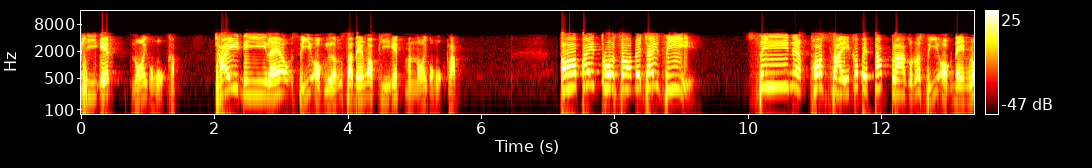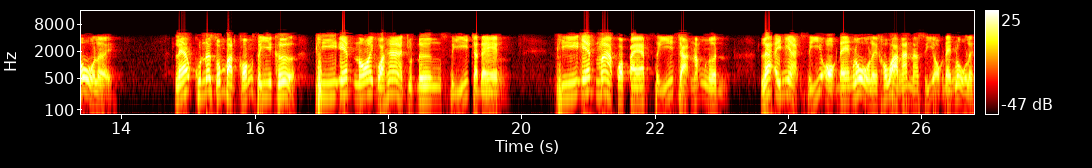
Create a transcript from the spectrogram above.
PS น้อยกว่า 6 ครับ ใช้ดีแล้วสีออกเหลืองแสดงว่า PS มันน้อยกว่า 6 ครับ ต่อไปตรวจสอบโดยใช้ C C เนี่ยพอใส่เข้าไปปั๊บปรากฏว่าสีออกแดงโล่เลย แล้วคุณสมบัติของ C คือ PS น้อยกว่า 5.1 สีจะแดง PS มากกว่า 8 สีจะน้ำเงิน และไอเนี่ย สีออกแดงโล่เลยเขาว่างั้นนะสีออกแดงโล่เลย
